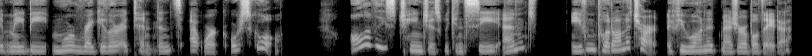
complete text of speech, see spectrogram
It may be more regular attendance at work or school. All of these changes we can see and even put on a chart if you wanted measurable data.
